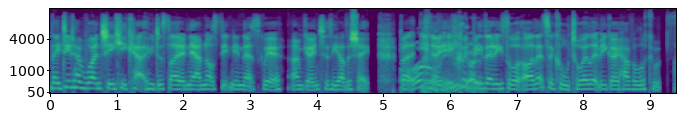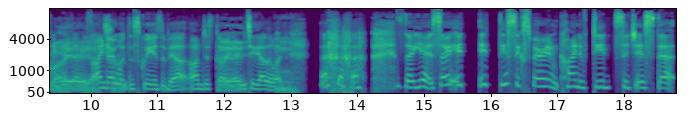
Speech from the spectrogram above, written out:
they did have one cheeky cat who decided, now I'm not sitting in that square, I'm going to the other shape. But, you know, Oh, it could go. be that he thought, oh, that's a cool toy, let me go have a look at what Right, that is. yeah, I know true. what the square's about, I'm just going Yeah. over to the other one. Mm. so yeah, so it it this experiment kind of did suggest that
